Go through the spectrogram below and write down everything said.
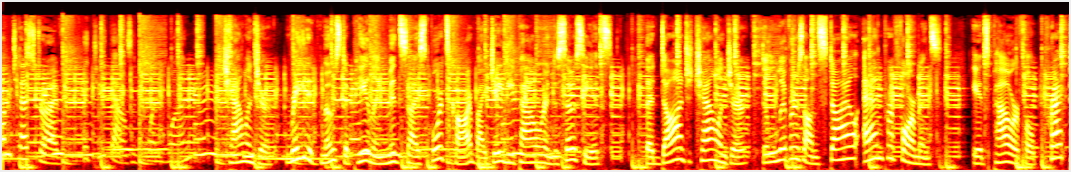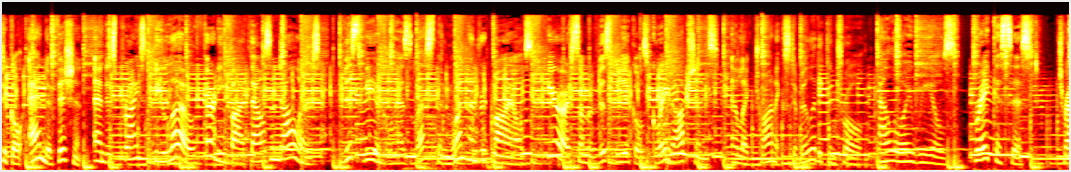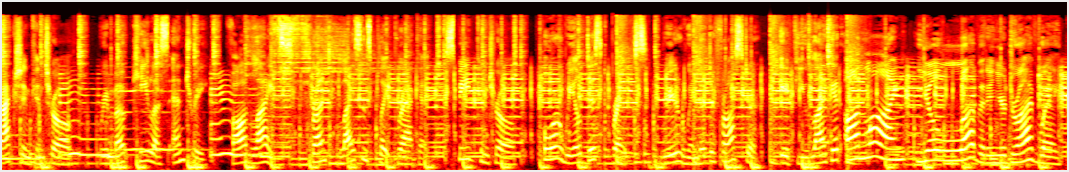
Come test drive the 2021 Challenger. Rated most appealing midsize sports car by J.D. Power and Associates, the Dodge Challenger delivers on style and performance. It's powerful, practical, and efficient, and is priced below $35,000. This vehicle has less than 100 miles. Here are some of this vehicle's great options. Electronic stability control, alloy wheels, brake assist, traction control, remote keyless entry, fog lights, front license plate bracket, speed control, four-wheel disc brakes, rear window defroster. If you like it online, you'll love it in your driveway.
